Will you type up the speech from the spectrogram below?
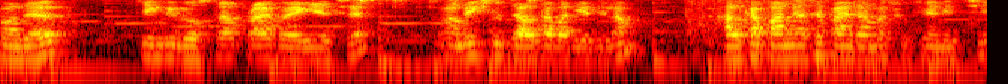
আমাদের চিংড়ি রোস্টটা প্রায় হয়ে গিয়েছে। আমি একটু জালটা বাড়িয়ে দিলাম। হালকা পানি আছে, পানিটা আমরা শুকিয়ে নিচ্ছি।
